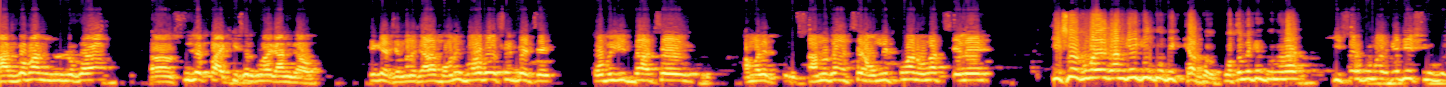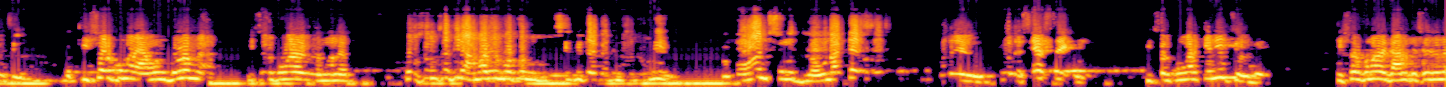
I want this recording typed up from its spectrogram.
ভাগ্যবান লোকেরা সুযোগ পায় কিশোর কুমার গান গাওয়া ঠিক আছে? মানে যারা অনেক বড় বড় শিল্পী আছে, অভিজিৎ দা আছে, আমাদের সানুদা আছে, অমিত কুমার, ওনার ছেলে, কিশোর কুমারের গানকেই কিন্তু বিখ্যাত। প্রথমে কিন্তু ওনারা কিশোর কুমারকে দিয়ে শুরু করেছিল। তো কিশোর কুমার এমন বললাম না, কিশোর কুমার মানে প্রশংসা দিয়ে আমাদের মতন শিল্পীদের কাছে মানে উনি মহান সমুদ্র ওনাকে মানে শেষ নেই কিশোর কুমারকে নিয়েই চলবে। কিশোর কুমারের গানকে সেজন্য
